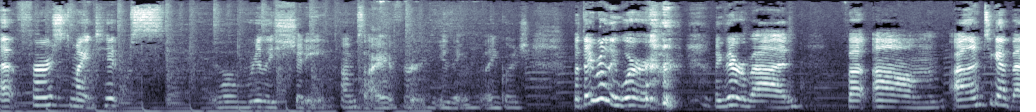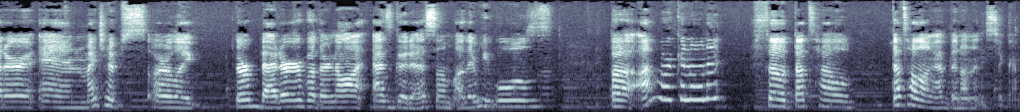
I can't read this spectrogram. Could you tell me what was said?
At first, my tips were really shitty. I'm sorry for using language, but they really were. like, they were bad. But, um, I learned to get better, and my tips are, like, they're better, but they're not as good as some other people's. But I'm working on it. So that's how, that's how long I've been on Instagram.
